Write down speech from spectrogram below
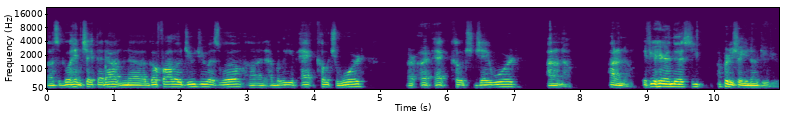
Uh, so go ahead and check that out and uh, go follow Juju as well. Uh, I believe at Coach Ward or, or at Coach J Ward. I don't know. I don't know. If you're hearing this, you, I'm pretty sure you know Juju.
